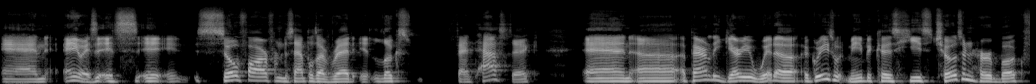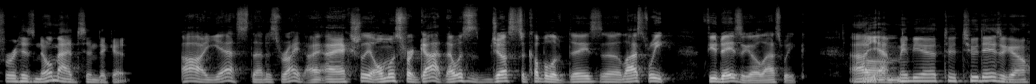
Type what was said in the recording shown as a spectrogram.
And anyways, it's it, it, so far from the samples I've read, it looks fantastic. And uh, apparently, Gary Whitta agrees with me because he's chosen her book for his Nomad Syndicate. Ah, yes, that is right. I, I actually almost forgot. That was just a couple of days uh, last week, a few days ago, last week. Uh, um, yeah, maybe uh, two, two days ago.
